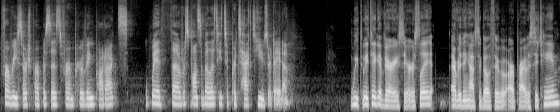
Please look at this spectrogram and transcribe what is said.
for research purposes for improving products with the responsibility to protect user data? We, we take it very seriously. Everything has to go through our privacy team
